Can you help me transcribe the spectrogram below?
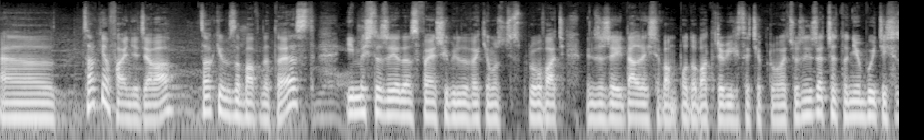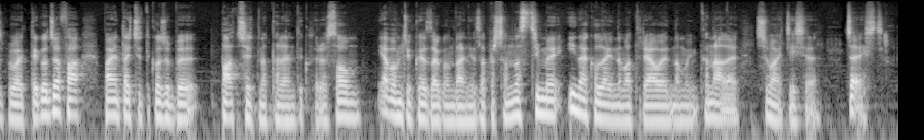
e, całkiem fajnie działa. Całkiem zabawne to jest i myślę, że jeden z fajniejszych buildów, jakie możecie spróbować, więc jeżeli dalej się wam podoba tryb i chcecie próbować różnych rzeczy, to nie bójcie się spróbować tego Jeffa. Pamiętajcie tylko, żeby patrzeć na talenty, które są. Ja wam dziękuję za oglądanie, zapraszam na streamy i na kolejne materiały na moim kanale. Trzymajcie się, cześć!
